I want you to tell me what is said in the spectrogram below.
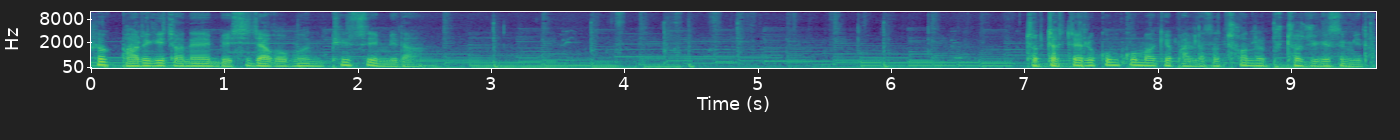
흙 바르기 전에 메시 작업은 필수입니다. 접착제를 꼼꼼하게 발라서 천을 붙여주겠습니다.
